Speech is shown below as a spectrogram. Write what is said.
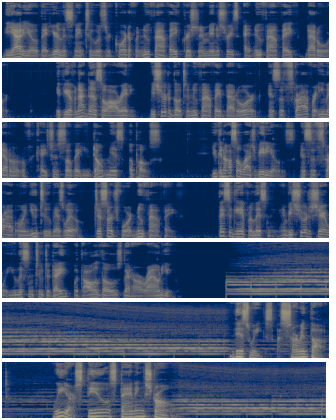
The audio that you're listening to is recorded for Newfound Faith Christian Ministries at newfoundfaith.org. If you have not done so already, be sure to go to newfoundfaith.org and subscribe for email notifications so that you don't miss a post. You can also watch videos and subscribe on YouTube as well. Just search for Newfound Faith. Thanks again for listening, and be sure to share what you listened to today with all of those that are around you. This week's Sermon Thought We are still standing strong.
